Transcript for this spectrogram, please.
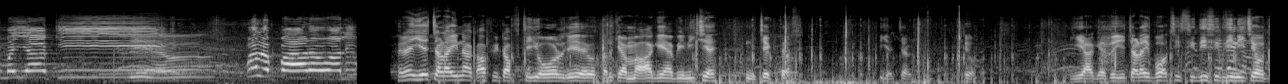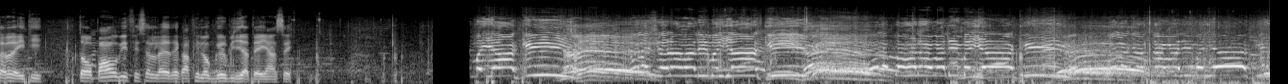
मैया की। बोलो, पहाड़ों वाली फिर ये चढ़ाई ना काफ़ी टफ थी और ये उतर के हम आ गए अभी नीचे नीचे की तरफ़। ये चल। ये। आ गया तो ये चढ़ाई बहुत सी सीधी सीधी नीचे उतर रही थी। तो पाँव भी फिसल रहे थे, काफ़ी लोग गिर भी जाते हैं यहाँ से। मैया की बोलो शेरा वाली मैया की बोलो पहाड़ा वाली मैया की बोलो जोता वाली मैया की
